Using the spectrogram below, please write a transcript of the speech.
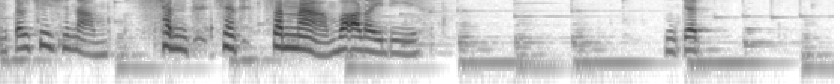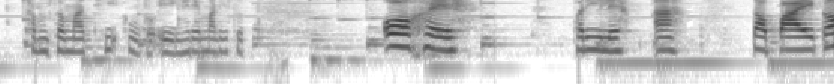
มันตั้งชื่อสนามสนสนสนามว่าอะไรดีผมจะทำสมาธิของตัวเองให้ได้มากที่สุด โอเค พอดีเลย อะ ต่อไปก็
